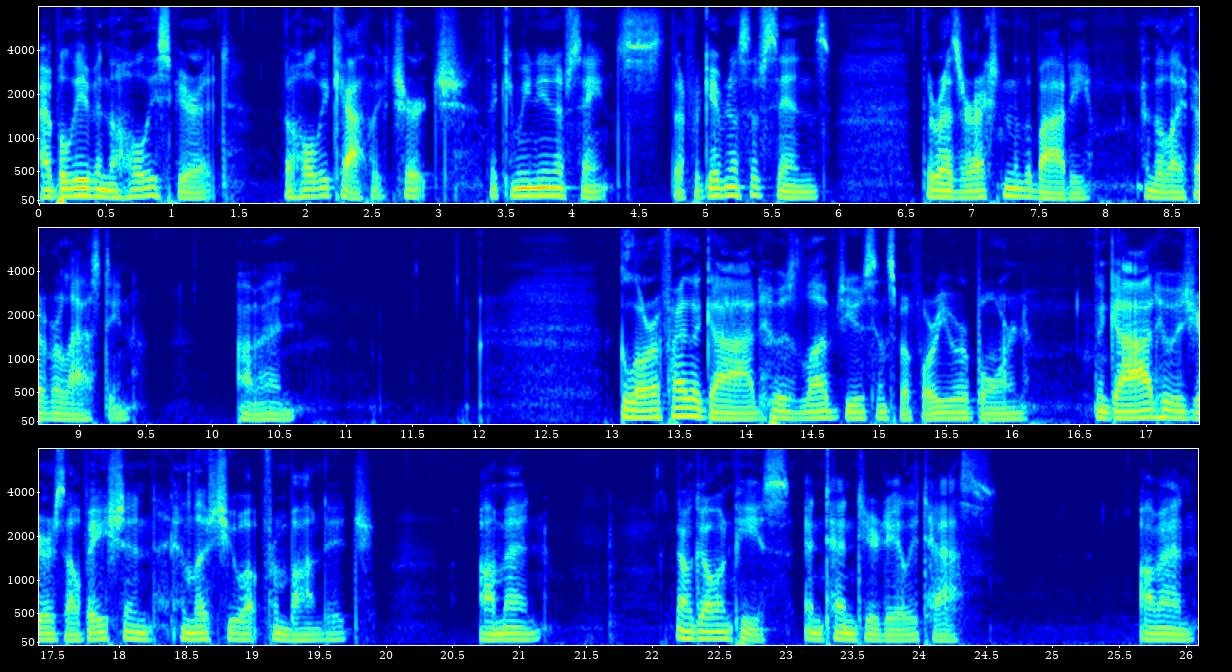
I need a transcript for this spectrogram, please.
I believe in the Holy Spirit, the Holy Catholic Church, the communion of saints the forgiveness of sins, the resurrection of the body, and the life everlasting. Amen. Glorify the God who has loved you since before you were born, the God who is your salvation and lifts you up from bondage. Amen. Now go in peace and tend to your daily tasks. Amen.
